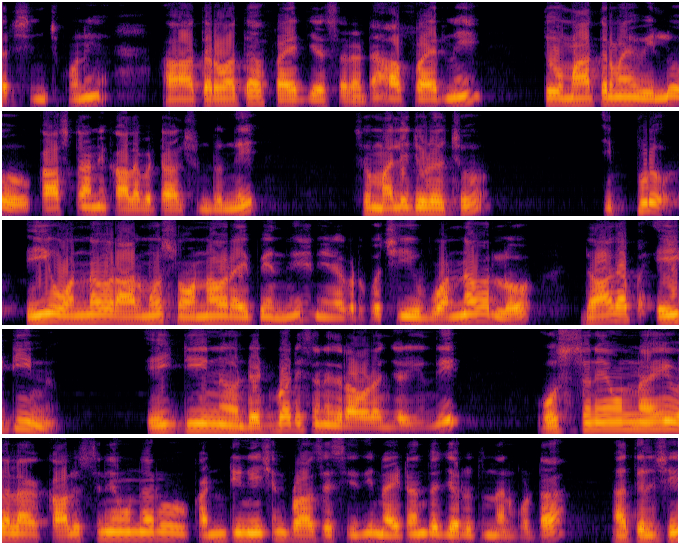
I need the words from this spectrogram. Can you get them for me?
దర్శించుకొని ఆ తర్వాత ఫైర్ చేస్తారంట. ఆ ఫైర్ సో మాత్రమే వీళ్ళు కాష్టాన్ని కాలబెట్టాల్సి ఉంటుంది. సో మళ్ళీ చూడొచ్చు. ఇప్పుడు ఈ one hour almost one hour అయిపోయింది. నేను అక్కడికి వచ్చి ఈ వన్ అవర్లో దాదాపు ఎయిటీన్ ఎయిటీన్ డెడ్ బాడీస్ అనేది రావడం జరిగింది. వస్తూనే ఉన్నాయి అలా కాలుస్తూనే ఉన్నారు. కంటిన్యూషన్ ప్రాసెస్ ఇది. నైట్ అంతా జరుగుతుంది అనుకుంటా నాకు తెలిసి.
